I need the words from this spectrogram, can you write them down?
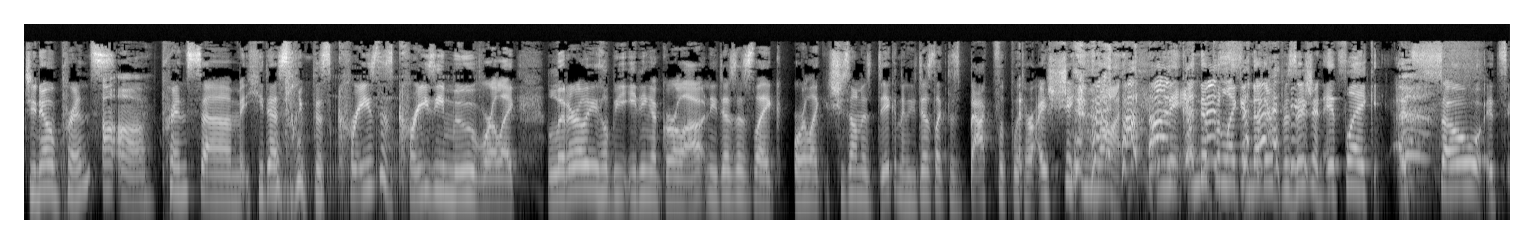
Do you know Prince? Uh-uh. Prince, um, he does like this crazy, this crazy move where like literally he'll be eating a girl out and he does this like, or like she's on his dick and then he does like this backflip with her. I shit you not. and they end up in like another position. It's like, it's so, it's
